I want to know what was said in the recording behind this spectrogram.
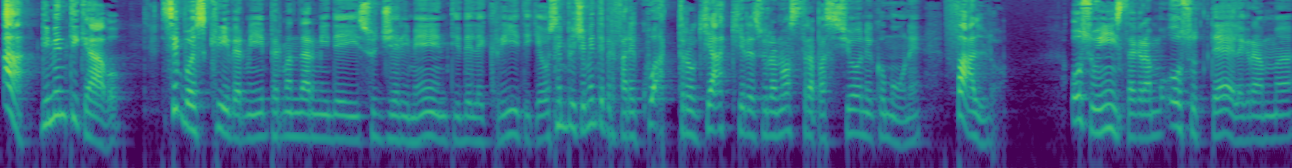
Ah, dimenticavo. Se vuoi scrivermi per mandarmi dei suggerimenti, delle critiche o semplicemente per fare quattro chiacchiere sulla nostra passione comune, fallo. O su Instagram o su Telegram.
